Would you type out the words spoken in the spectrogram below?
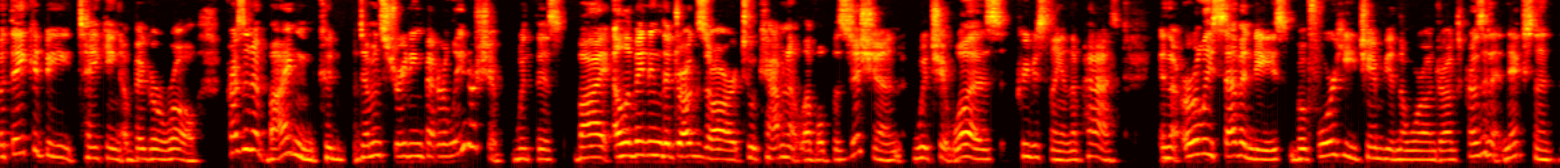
but they could be taking a bigger role. President Biden could demonstrating better leadership with this by elevating the drug czar to a cabinet level position, which it was previously in the past. In the early 70s, before he championed the war on drugs, President Nixon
